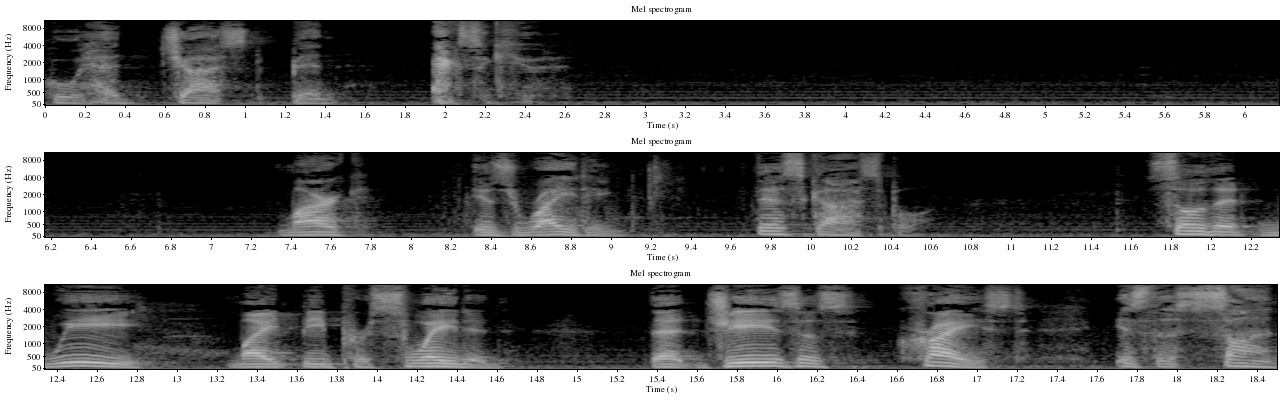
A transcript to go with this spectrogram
who had just been executed. Mark is writing this gospel so that we might be persuaded that Jesus Christ is the Son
